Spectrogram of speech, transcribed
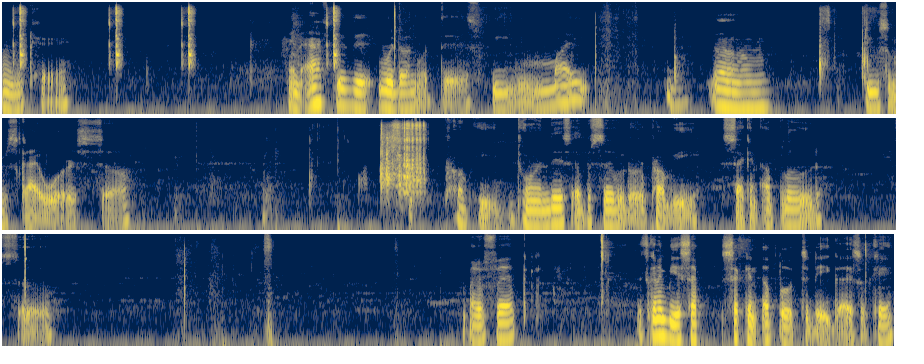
Okay. And after that, we're done with this. We might um, do some Sky Wars. So probably during this episode or probably second upload. So matter of fact, it's gonna be a sep- second upload today, guys. Okay.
